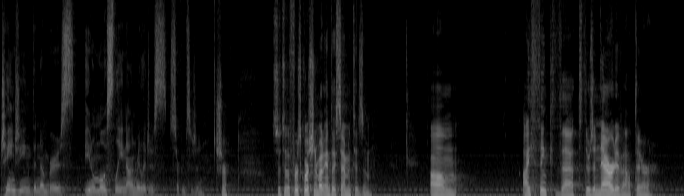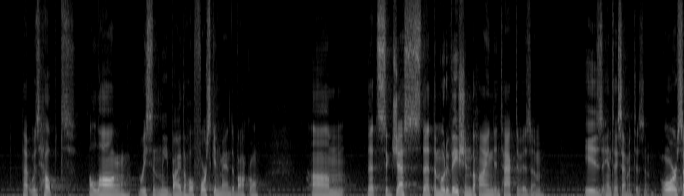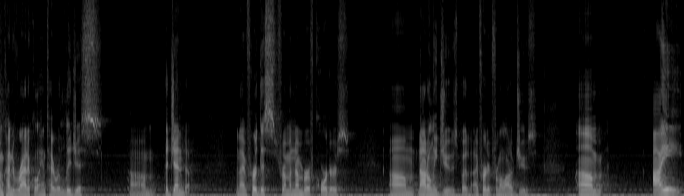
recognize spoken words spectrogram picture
changing the numbers, you know, mostly non religious circumcision? Sure. So, to the first question about anti Semitism, um, I think that there's a narrative out there that was helped along recently by the whole foreskin man debacle um, that suggests that the motivation behind intactivism is anti Semitism or some kind of radical anti religious um, agenda. And I've heard this from a number of quarters, um, not only Jews, but I've heard it from a lot of Jews. Um, I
